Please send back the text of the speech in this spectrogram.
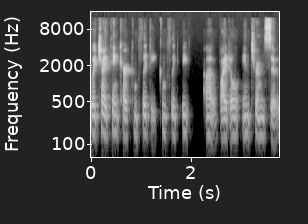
which I think are completely, completely uh, vital in terms of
